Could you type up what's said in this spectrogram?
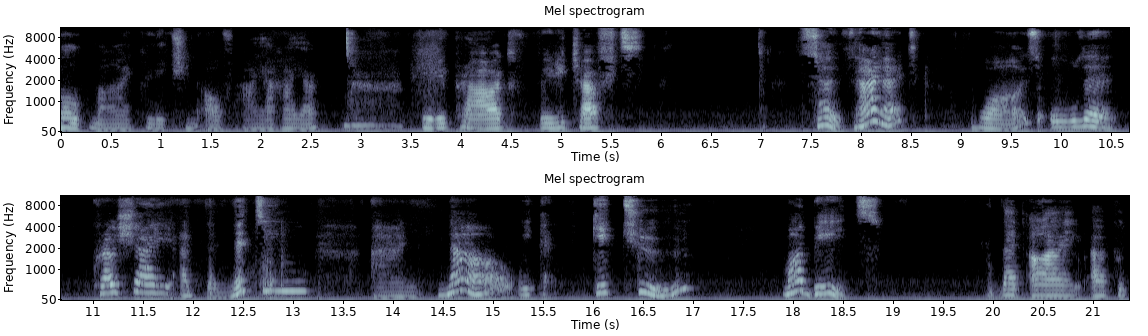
build my collection of HiyaHiya. Very proud, very chuffed. So that was all the crochet and the knitting and now we can get to my beads that I uh, put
